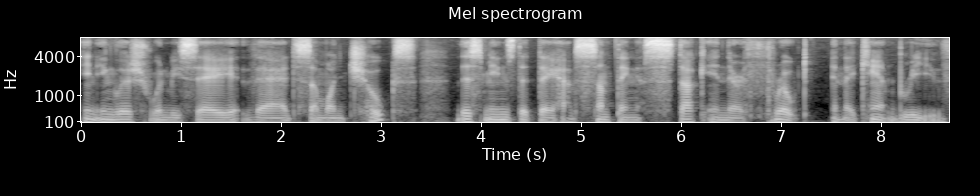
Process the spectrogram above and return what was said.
In English, when we say that someone chokes, this means that they have something stuck in their throat and they can't breathe.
